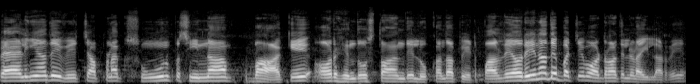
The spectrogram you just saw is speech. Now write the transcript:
ਪੈਲੀਆਂ ਦੇ ਵਿੱਚ ਆਪਣਾ ਖੂਨ ਪਸੀਨਾ ਬਹਾ ਕੇ ਔਰ ਹਿੰਦੁਸਤਾਨ ਦੇ ਲੋਕਾਂ ਦਾ ਪੇਟ ਪਾਲ ਰਹੇ ਔਰ ਇਹਨਾਂ ਦੇ ਬੱਚੇ ਬਾਰਡਰਾਂ ਤੇ ਲੜਾਈ ਲੜ ਰਹੇ ਆ।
